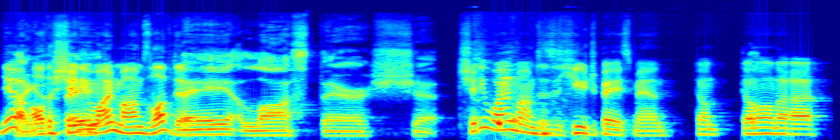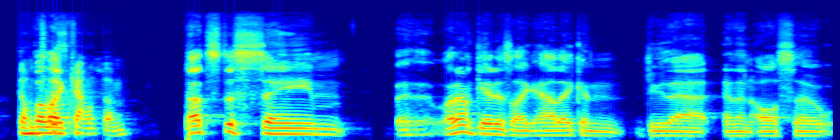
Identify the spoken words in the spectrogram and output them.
Yeah, Like, all the shitty they- wine moms loved it. They lost their shit. Shitty wine moms is a huge base, man. Don't don't uh don't But, like, discount them. That's the same. Uh, what I don't get is like how they can do that and then also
